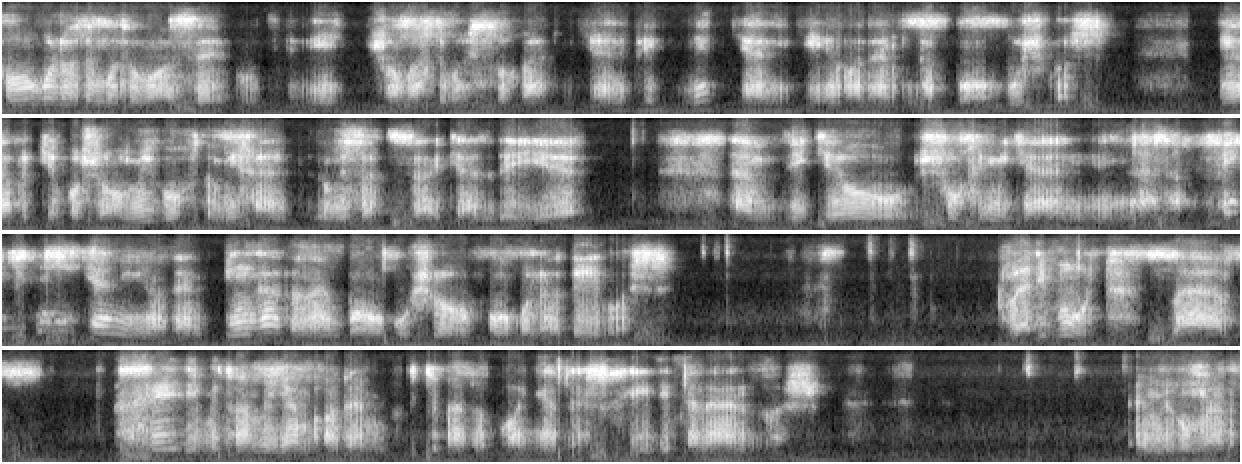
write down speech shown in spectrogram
فوق العاده متواضع بود. یعنی شما وقتی باش صحبت می‌کنی فکر یعنی این آدم اینقدر باهوش باشه. اینا که با شما می‌گفت و میخند می‌زد سرگرده هم دیگه و شوخی میکن اصلا فکر نمیکن این آدم اینقدر آدم باهوش و فوق العاده باشه. و خیلی می‌تونم بگم آدم بود که بعد پایندش خیلی بلند داشت میگو من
